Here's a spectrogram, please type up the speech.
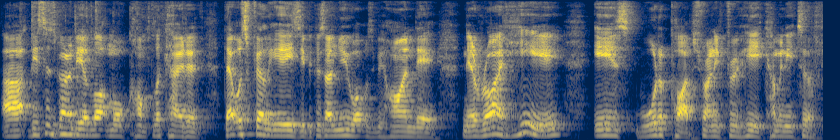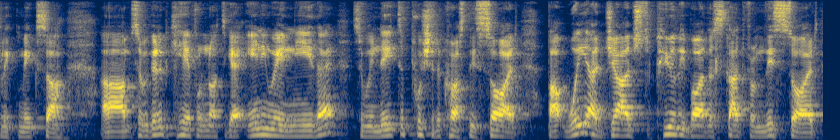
Uh, this is going to be a lot more complicated. That was fairly easy because I knew what was behind there. Now right here is water pipes running through here coming into the flick mixer. Um, so we're going to be careful not to go anywhere near that. So we need to push it across this side. But we are judged purely by the stud from this side.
